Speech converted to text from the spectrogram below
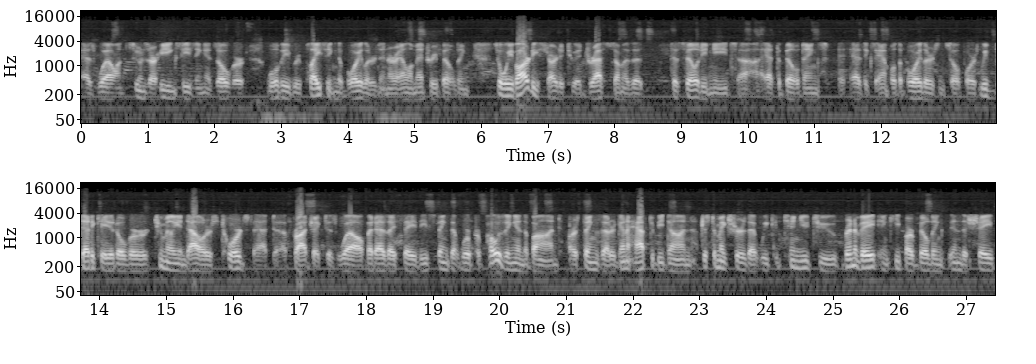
as well. And as soon as our heating season is over, we'll be replacing the boilers in our elementary building. So we've already started to address some of the facility needs uh, at the buildings, as example, the boilers and so forth. We've dedicated over $2 million towards that uh, project as well. But as I say, these things that we're proposing in the bond are things that are going to have to be done just to make sure that we continue to renovate and keep our buildings in the shape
